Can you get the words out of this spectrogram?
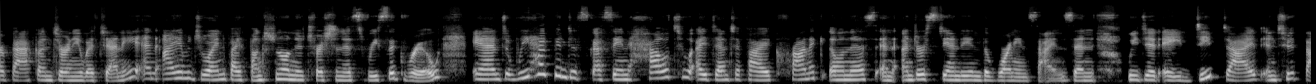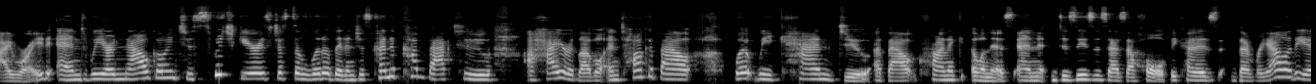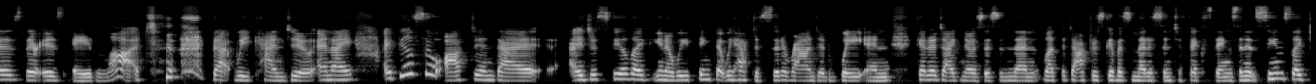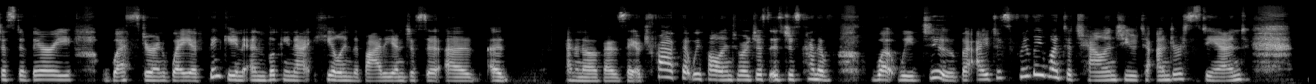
Are back on Journey with Jenny, and I am joined by functional nutritionist Risa Groux. And we have been discussing how to identify chronic illness and understanding the warning signs. And we did a deep dive into thyroid, and we are now going to switch gears just a little bit and just kind of come back to a higher level and talk about what we can do about chronic illness and diseases as a whole, because the reality is there is a lot that we can do. And I, I feel so often that I just feel like, you know, we think that we have to sit around and wait and get a diagnosis and then let the doctors give us medicine to fix things. And it seems like just a very Western way of thinking and looking at healing the body and just a, a, a I don't know if I would say a trap that we fall into, or just it's just kind of what we do. But I just really want to challenge you to understand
